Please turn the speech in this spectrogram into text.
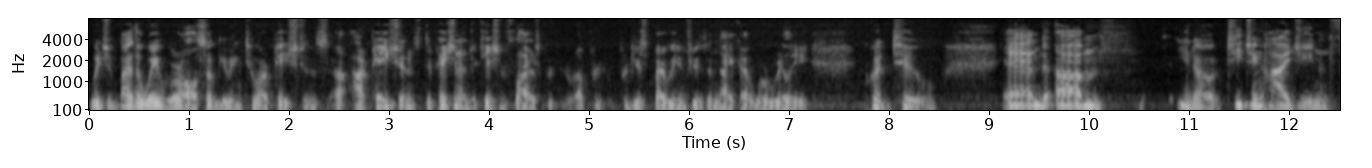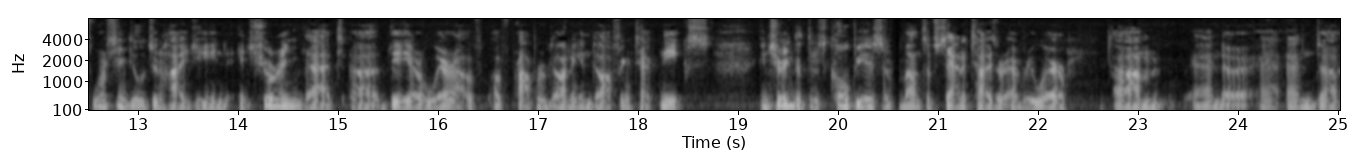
which, by the way, we're also giving to our patients. Uh, our patients, the patient education flyers uh, produced by We Infuse and NICA, were really good too and um, you know, teaching hygiene, enforcing diligent hygiene, ensuring that uh, they are aware of, of proper donning and doffing techniques, ensuring that there's copious amounts of sanitizer everywhere, um, and uh, and uh,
